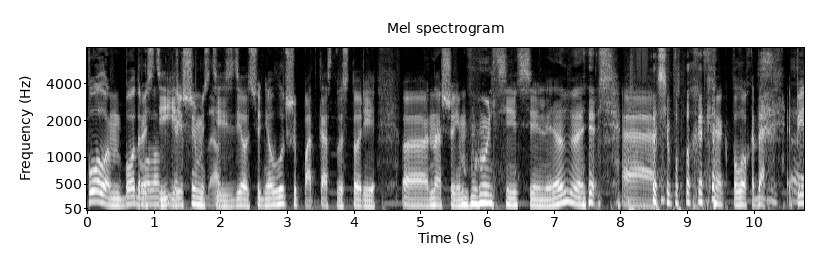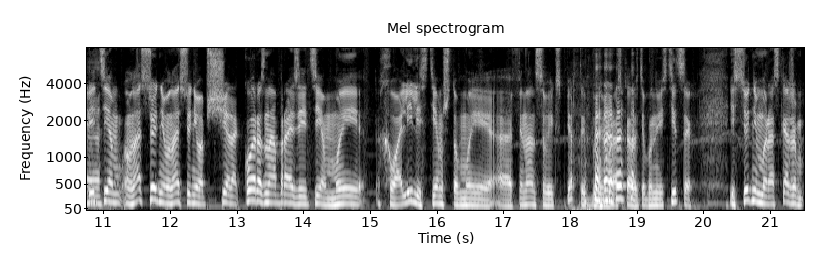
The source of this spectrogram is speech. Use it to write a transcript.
полон бодрости Полон, и решимости всегда. сделать сегодня лучший подкаст в истории э, нашей мультивселенной. А, Очень плохо. Как плохо, да. Перед тем, у нас сегодня, у нас сегодня вообще такое разнообразие тем. Мы хвалились тем, что мы э, финансовые эксперты, будем рассказывать об инвестициях. И сегодня мы расскажем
